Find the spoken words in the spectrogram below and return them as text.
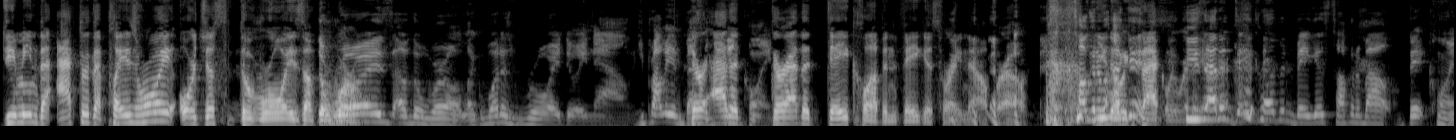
Do you mean the actor that plays Roy, or just the Roys of the, the world? Roys of the world. Like, what is Roy doing now? He probably invested They're at a Bitcoin. they're at a day club in Vegas right now, bro. talking you about know again, exactly where he's at are. a day club in Vegas talking about Bitcoin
